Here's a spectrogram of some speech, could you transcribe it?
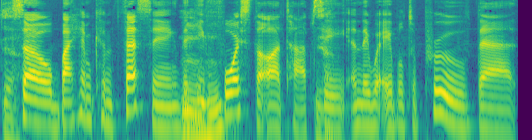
Mm-hmm. So by him confessing, then he forced the autopsy, and they were able to prove that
